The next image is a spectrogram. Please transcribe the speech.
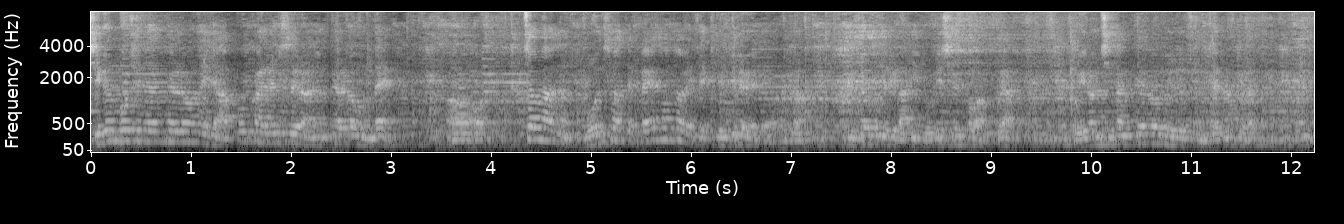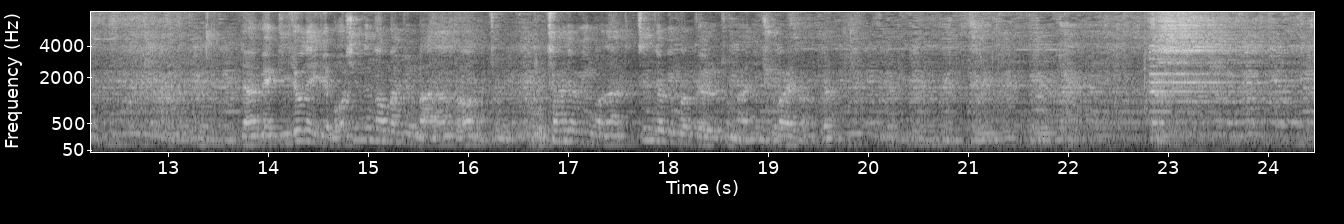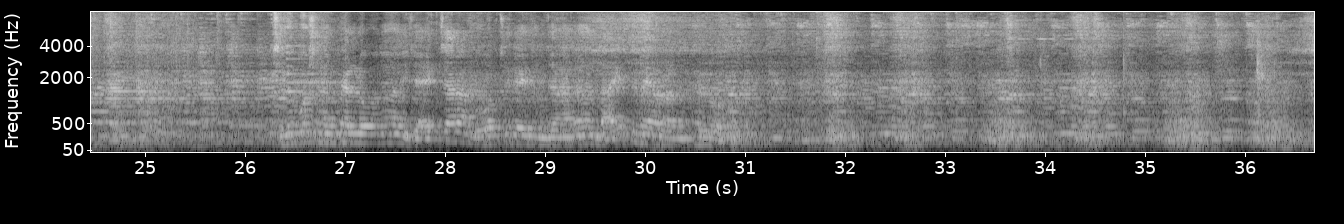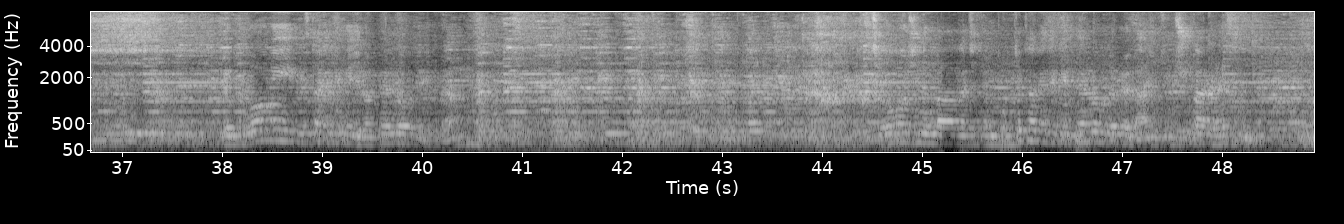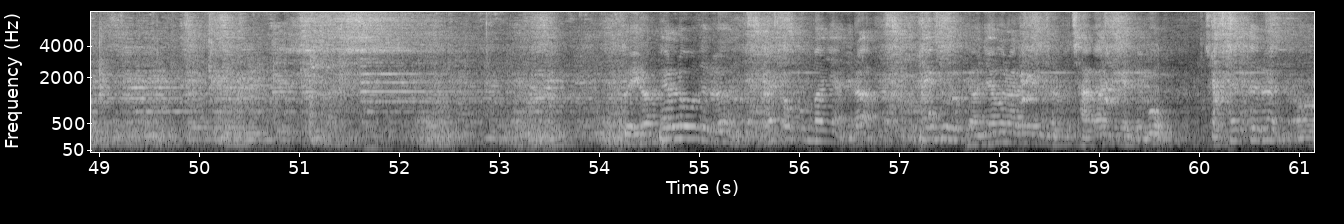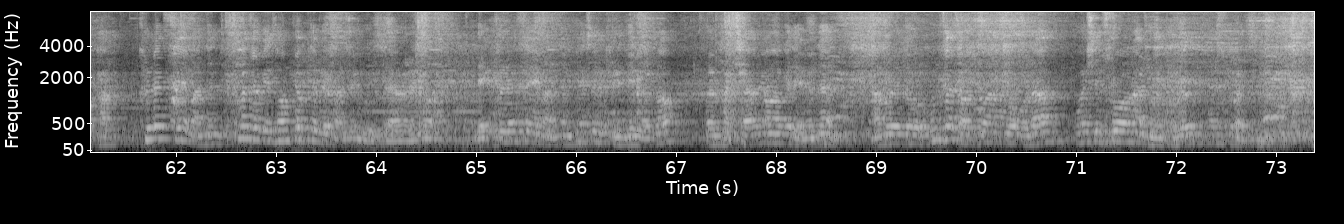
지금 보시는 펠로우는 이제 아포칼립스라는 펠로우인데 어, 특정한 몬스터한테 뺏어서 이제 길들여야 돼요. 그래서 유저분들이 많이 노리실 것 같고요. 뭐 이런 지상 펠로우들도 존재하고요. 그다음에 기존에 이제 멋있는 것만 좀 많아서 좀 독창적인 거나 특징적인 것들을 좀 많이 추가해 봤고요. 보시는 펠로우는 이제 액자랑 무법지대에 등장하는 나이트메어라는 펠로우. 이 구멍이 비슷하게 생긴 이런 펠로우도 있고요. 지금 보시는 바와 같이 좀 독특하게 생긴 펠로우들을 많이 좀 추가를 했습니다. 또 이런 펠로우들은 할 것뿐만이 아니라 팩으로 변형을 하게 되면 결국 작아지게 되고 저 팩들은 어, 각 클래스에 맞는 특화적인 성격들을 가지고 있어요. 그래서 내 클래스에 맞는 팩을 길들여서 그걸 같이 활용하게 되면은 아무래도 혼자 전투하는 것보다 훨씬 수월한 전투를 할 수가 있습니다.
